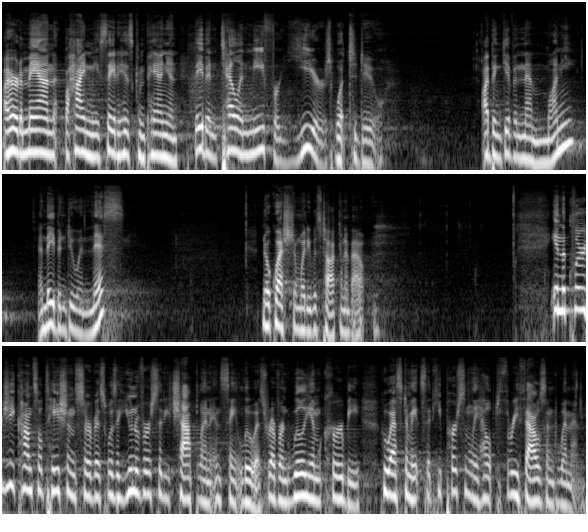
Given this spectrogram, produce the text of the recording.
I heard a man behind me say to his companion, They've been telling me for years what to do. I've been giving them money, and they've been doing this. No question what he was talking about. In the clergy consultation service was a university chaplain in St. Louis, Reverend William Kirby, who estimates that he personally helped 3,000 women.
